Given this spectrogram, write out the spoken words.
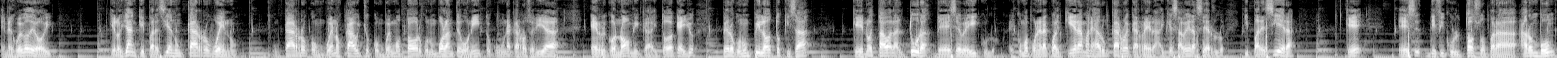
en el juego de hoy que los Yankees parecían un carro bueno, un carro con buenos cauchos, con buen motor, con un volante bonito, con una carrocería ergonómica y todo aquello, pero con un piloto quizá que no estaba a la altura de ese vehículo. Es como poner a cualquiera a manejar un carro de carrera, hay que saber hacerlo. Y pareciera que es dificultoso para Aaron Boone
